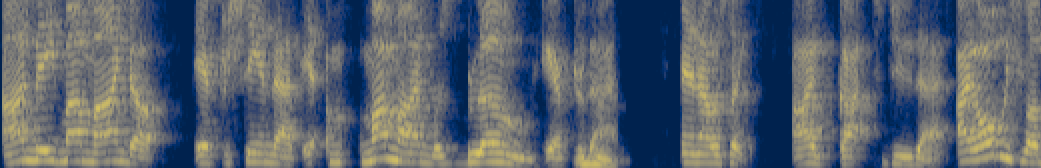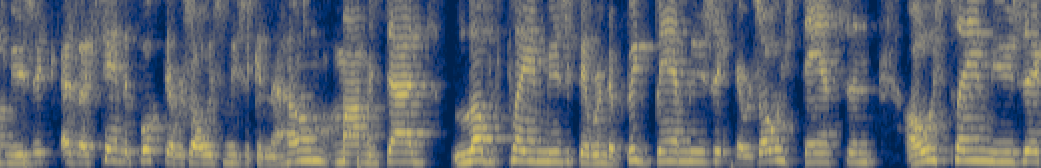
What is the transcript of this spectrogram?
I made my mind up after seeing that. It, my mind was blown after mm-hmm. that. And I was like, I've got to do that. I always loved music. As I say in the book, there was always music in the home. Mom and dad loved playing music. They were into big band music. There was always dancing, always playing music.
